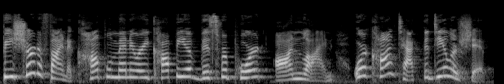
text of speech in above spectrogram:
Be sure to find a complimentary copy of this report online or contact the dealership.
